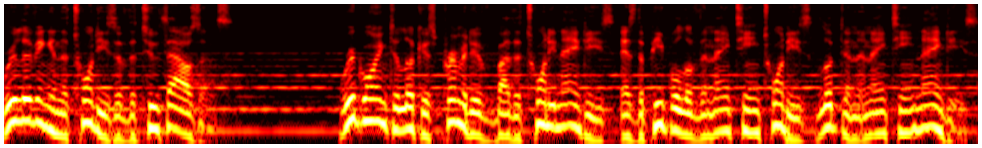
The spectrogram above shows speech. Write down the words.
We're living in the 20s of the 2000s. We're going to look as primitive by the 2090s as the people of the 1920s looked in the 1990s.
